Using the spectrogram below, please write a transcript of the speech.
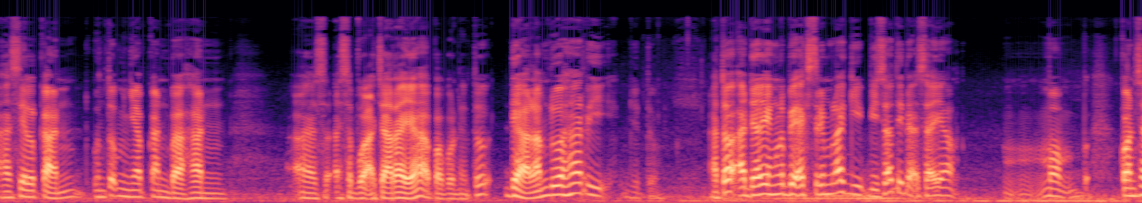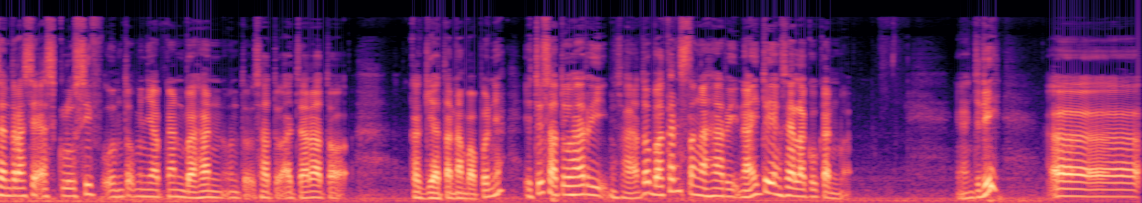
hasilkan untuk menyiapkan bahan uh, sebuah acara ya apa pun itu dalam dua hari gitu. Atau ada yang lebih ekstrim lagi, bisa tidak saya konsentrasi eksklusif untuk menyiapkan bahan untuk satu acara atau kegiatan apa pun ya itu satu hari misalnya atau bahkan setengah hari nah itu yang saya lakukan mbak ya jadi eh,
